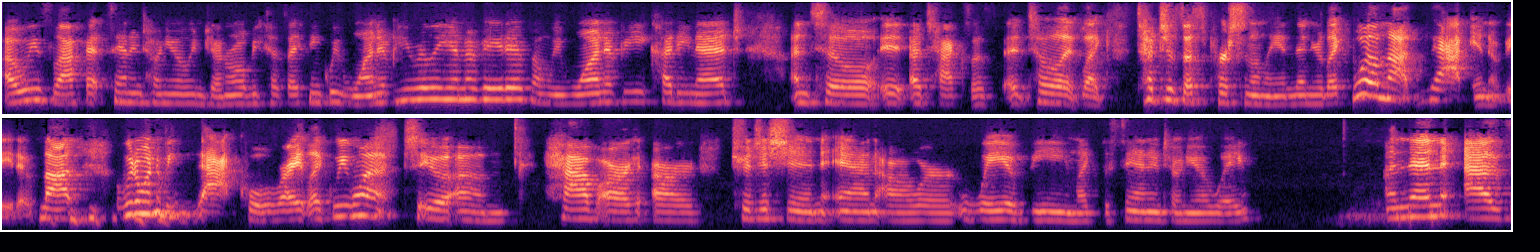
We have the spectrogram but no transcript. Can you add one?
I always laugh at San Antonio in general because I think we want to be really innovative and we want to be cutting edge until it attacks us until it like touches us personally and then you're like, "Well, not that innovative. Not we don't want to be that cool, right? Like we want to um, have our our tradition and our way of being the San Antonio way. And then as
